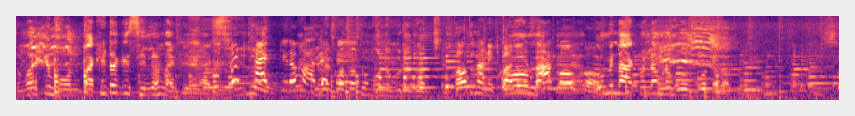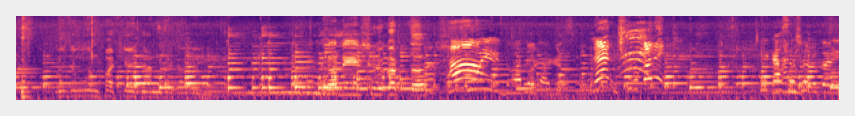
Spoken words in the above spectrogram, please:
তোমার কি মন পাখিটা কি ছিল নাকি দিনের কথা তো মনে পড়ে যাচ্ছে। তুমি না করলে আমরা বলব মন পাখি গানটা গাবে শুরু করতো ধরে গাবে। ঠিক আছে শুরু করি।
